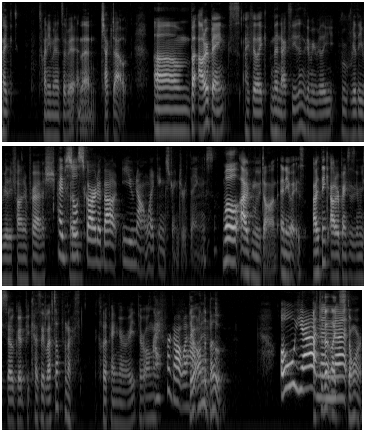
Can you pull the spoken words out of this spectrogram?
like 20 minutes of it and then checked out. Um, but Outer Banks, I feel like the next season is gonna be really, really, really fun and fresh. I'm still scarred about you not liking Stranger Things. Well, I've moved on. Anyways, I think Outer Banks is gonna be so good because they left off on a cliffhanger, right? They're on. I forgot what they were happened. on the boat Oh yeah, after and then that like that storm.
